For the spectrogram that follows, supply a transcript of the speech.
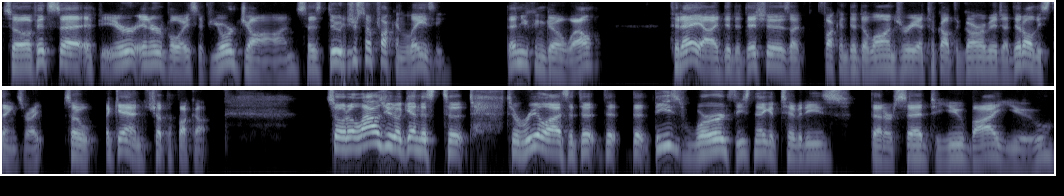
So if it's uh, if your inner voice, if your John says, "Dude, you're so fucking lazy," then you can go, "Well, today I did the dishes, I fucking did the laundry, I took out the garbage, I did all these things, right?" So again, shut the fuck up. So it allows you to again this to to realize that that, that, these words, these negativities that are said to you by you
